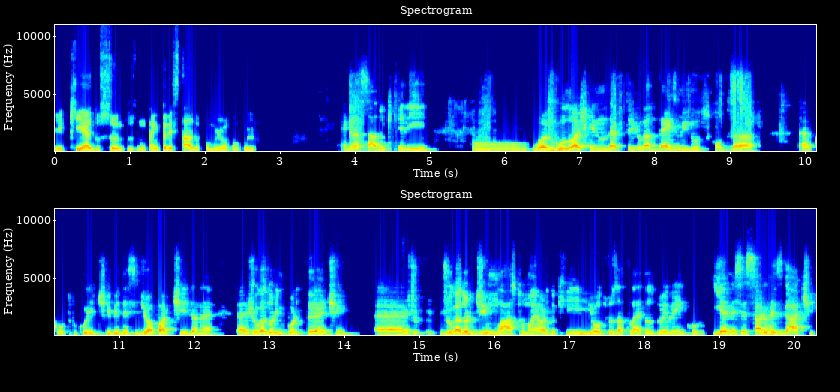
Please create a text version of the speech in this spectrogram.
E que é do Santos, não está emprestado como o Johan Julio. É engraçado que ele, o, o Angulo, acho que ele não deve ter jogado 10 minutos contra, é, contra o Curitiba e decidiu a partida, né? É, jogador importante, é, jogador de um lastro maior do que outros atletas do elenco, e é necessário resgate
